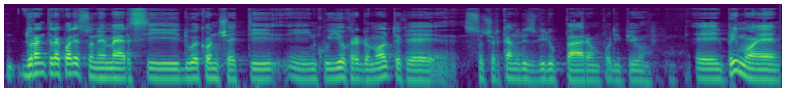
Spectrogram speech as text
durante la quale sono emersi due concetti in cui io credo molto e che sto cercando di sviluppare un po' di più. E il primo è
